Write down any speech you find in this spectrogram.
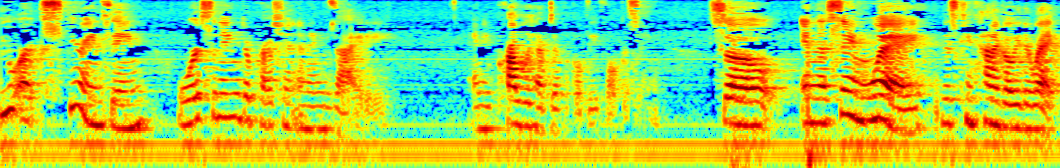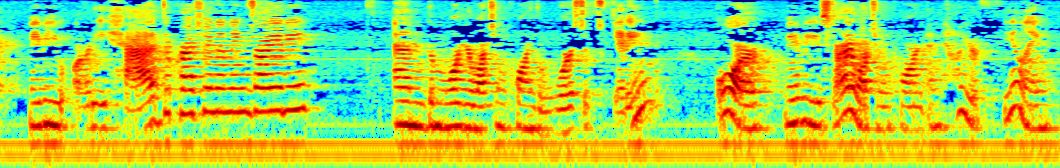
you are experiencing worsening depression and anxiety and you probably have difficulty focusing. So in the same way, this can kind of go either way. Maybe you already had depression and anxiety, and the more you're watching porn, the worse it's getting. Or maybe you started watching porn and now you're feeling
